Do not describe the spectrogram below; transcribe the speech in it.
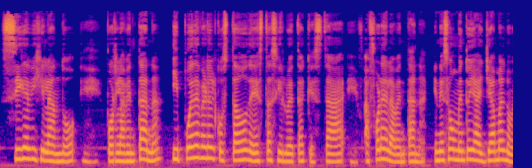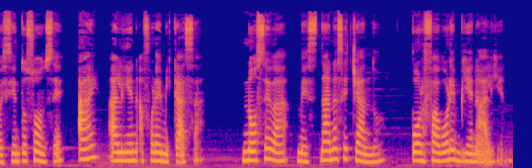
sigue vigilando eh, por la ventana y puede ver el costado de esta silueta que está eh, afuera de la ventana. En ese momento ya llama al 911. Hay alguien afuera de mi casa. No se va, me están acechando. Por favor envíen a alguien.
